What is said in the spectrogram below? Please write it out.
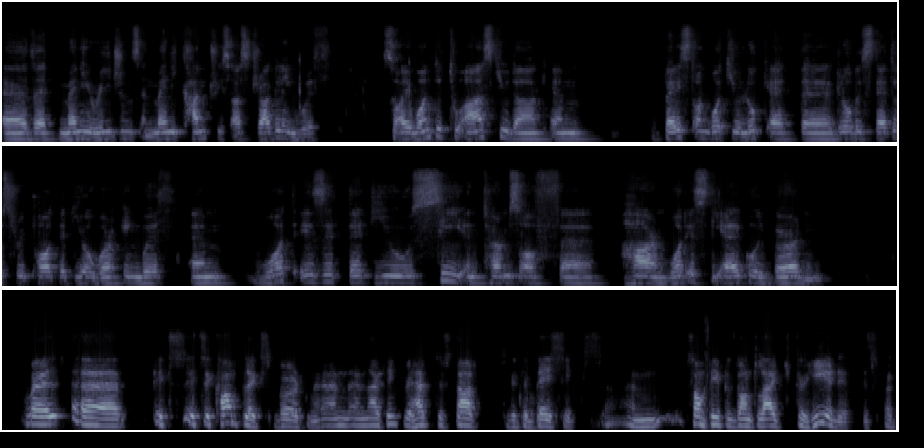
uh, that many regions and many countries are struggling with. So I wanted to ask you, Dag, um, based on what you look at the global status report that you're working with, um, what is it that you see in terms of uh, harm? What is the alcohol burden? Well, uh, it's it's a complex burden, and and I think we have to start with the basics. And some people don't like to hear this, but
